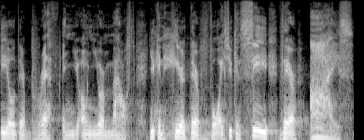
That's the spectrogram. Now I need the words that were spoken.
feel their breath in your, on your mouth. You can hear their voice. You can see their eyes.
